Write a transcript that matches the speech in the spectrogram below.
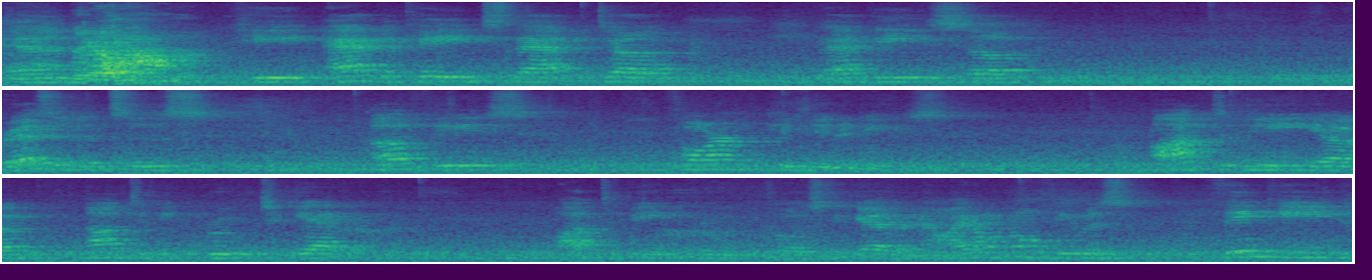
And he advocates that, uh, that these uh, residences of these farm communities ought to be, uh, ought to be grouped together, ought to be grouped close together. Now, I don't know if he was thinking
